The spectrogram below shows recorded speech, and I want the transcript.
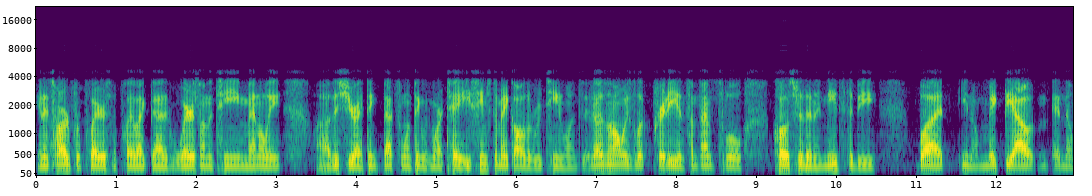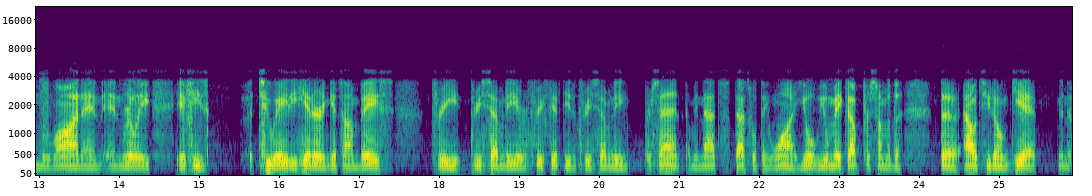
And it's hard for players to play like that. It wears on a team mentally. Uh, this year, I think that's one thing with Marte. He seems to make all the routine ones. It doesn't always look pretty, and sometimes it's a little closer than it needs to be but you know make the out and they'll move on and and really if he's a 280 hitter and gets on base 3 370 or 350 to 370 percent I mean that's that's what they want you'll you'll make up for some of the the outs you don't get in the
